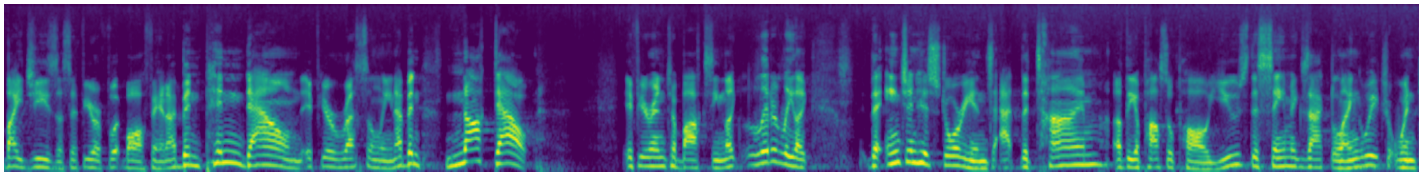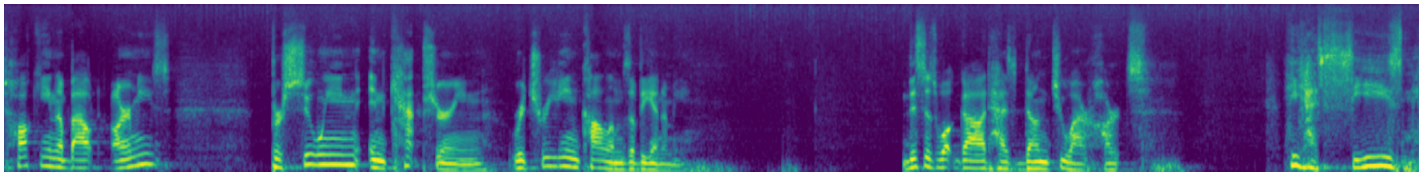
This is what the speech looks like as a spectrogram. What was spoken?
by Jesus if you're a football fan. I've been pinned down if you're wrestling. I've been knocked out if you're into boxing. Like, literally, like, the ancient historians at the time of the Apostle Paul used the same exact language when talking about armies pursuing and capturing retreating columns of the enemy. This is what God has done to our hearts. He has seized me.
